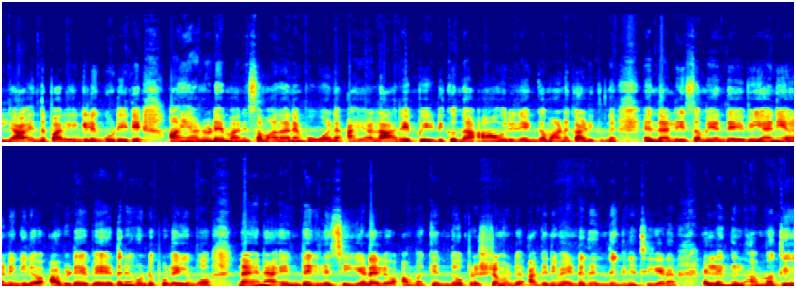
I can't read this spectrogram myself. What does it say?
ഇല്ല എന്ന് പറയെങ്കിലും കൂടിയിട്ട് അയാളുടെ മനസമാധാനം പോവാണ്. അയാൾ ആരെ പേടിക്കുന്ന ആ ഒരു രംഗമാണ് കാണിക്കുന്നത്. എന്നാൽ ഈ സമയം ദേവിയാനിയാണെങ്കിലോ അവിടെ വേദന കൊണ്ട് പുളയുമ്പോൾ നയന എന്തെങ്കിലും ചെയ്യണമല്ലോ അമ്മയ്ക്ക് എന്തോ പ്രശ്നമുണ്ട്. അതിന് വേണ്ടത് എന്തെങ്കിലും ചെയ്യണം. അല്ലെങ്കിൽ അമ്മയ്ക്ക്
